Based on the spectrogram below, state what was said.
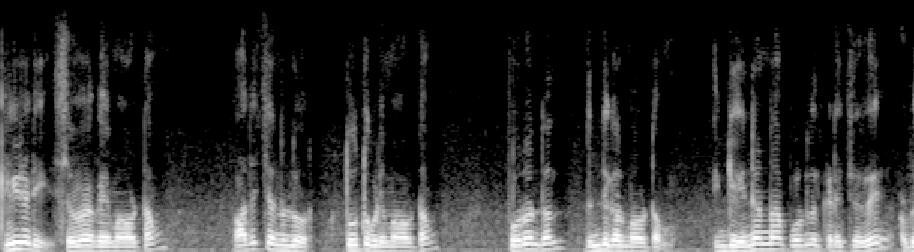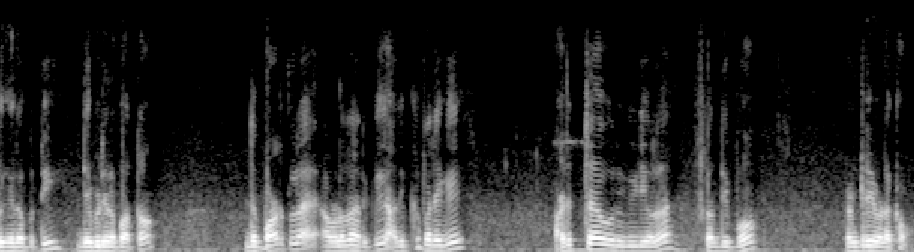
கீழடி சிவகங்கை மாவட்டம் ஆதிச்சநல்லூர் தூத்துக்குடி மாவட்டம் பொருந்தல் திண்டுக்கல் மாவட்டம். இங்கே என்னென்ன பொருட்கள் கிடைச்சது அப்படிங்கிறத பற்றி இந்த வீடியோவில் பார்த்தோம். இந்த பாடத்தில் அவ்வளோதான் இருக்குது அதுக்கு பிறகு அடுத்த ஒரு வீடியோவில் சந்திப்போம். நன்றி வணக்கம்.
